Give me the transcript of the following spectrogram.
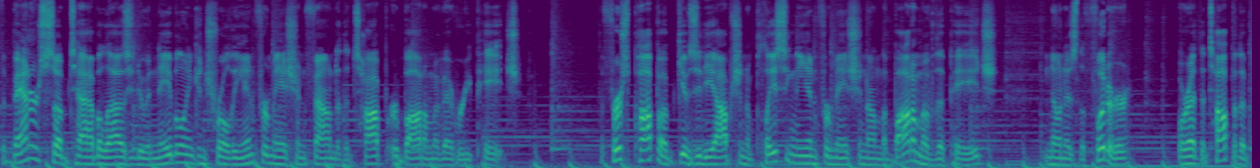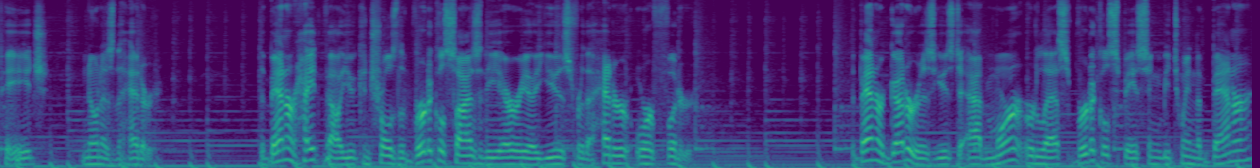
The Banners sub-tab allows you to enable and control the information found at the top or bottom of every page. The first pop-up gives you the option of placing the information on the bottom of the page, known as the footer, or at the top of the page, known as the header. The banner height value controls the vertical size of the area used for the header or footer. The banner gutter is used to add more or less vertical spacing between the banner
